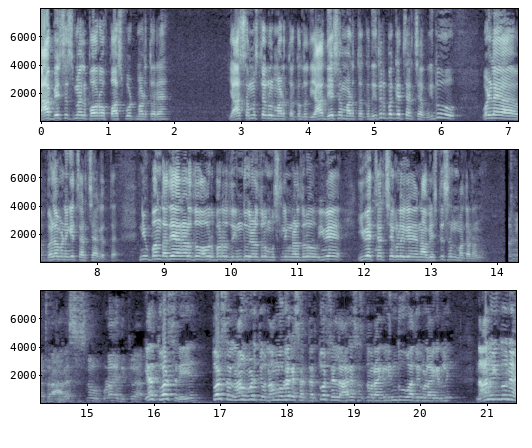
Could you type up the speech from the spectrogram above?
ಯಾವ ಬೇಸಿಸ್ ಮೇಲೆ ಪವರ್ ಆಫ್ ಪಾಸ್ಪೋರ್ಟ್ ಮಾಡ್ತಾರೆ? ಯಾವ ಸಂಸ್ಥೆಗಳು ಮಾಡ್ತಕ್ಕಂಥದ್ದು ಯಾವ ದೇಶ ಮಾಡ್ತಕ್ಕಂಥದ್ದು ಇದ್ರ ಬಗ್ಗೆ ಚರ್ಚೆ ಆಗು ಇದು ಒಳ್ಳೆಯ ಬೆಳವಣಿಗೆ ಚರ್ಚೆ ಆಗುತ್ತೆ. ನೀವು ಬಂದು ಅದೇ ಹೇಳೋದು ಅವ್ರು ಬರೋದು ಹಿಂದೂ ಹೇಳಿದ್ರು ಮುಸ್ಲಿಂ ಹೇಳಿದ್ರು ಇವೇ ಇವೇ ಚರ್ಚೆಗಳಿಗೆ ನಾವು ಎಷ್ಟು ದಿವಸ ಮಾತಾಡೋಣ? ಹೇಳ್ತಾರೆ ಆರ್ ಎಸ್ ಎಸ್ ನವರು ಕೂಡ ಇದಕ್ಕೆ ಏನ್ ತೋರ್ಸ್ರಿ ತೋರ್ಸಲ್ಲ ನಾವು ನೋಡ್ತೀವಿ ನಮ್ಮ ಊರಾಗೆ ಸರ್ತಾರೆ ತೋರ್ಸಲ್ಲ ಆರ್ ಎಸ್ ಎಸ್ ನವರಾಗಿರ್ಲಿ ಹಿಂದೂವಾದಿಗಳಾಗಿರ್ಲಿ ನಾನು ಹಿಂದೂನೇ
